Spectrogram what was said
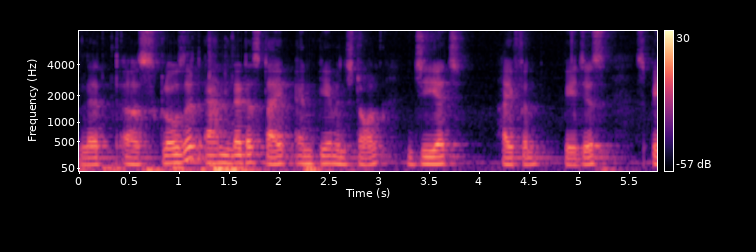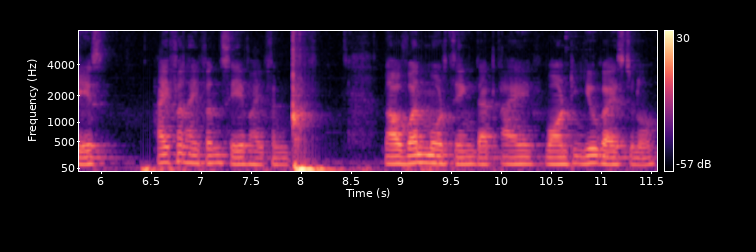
Let us close it and let us type npm install gh hyphen pages space hyphen hyphen save hyphen. Now one more thing that i want you guys to know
